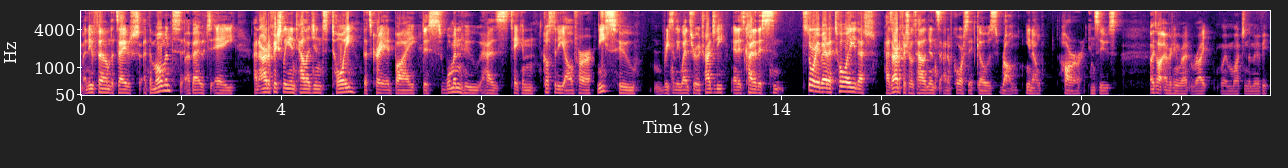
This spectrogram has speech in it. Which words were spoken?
a new film that's out at the moment about a an artificially intelligent toy that's created by this woman who has taken custody of her niece who recently went through a tragedy, and it's kind of this story about a toy that has artificial intelligence, and of course it goes wrong. You know, horror ensues. I thought everything went right when watching the movie.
